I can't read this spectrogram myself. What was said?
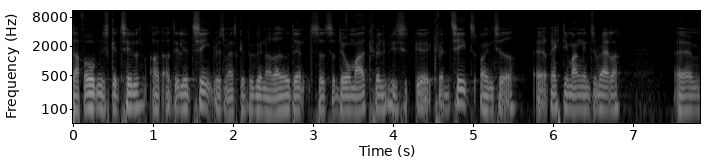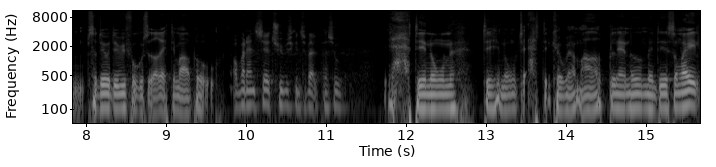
der forhåbentlig skal til, og, og det er lidt sent, hvis man skal begynde at redde den, så, så det var meget øh, kvalitetsorienteret, øh, rigtig mange intervaller, øhm, så det var det, vi fokuserede rigtig meget på. Og hvordan ser et typisk intervalpas ud? Ja, det er nogle, det er nogle, ja, det kan jo være meget blandet, men det er som regel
